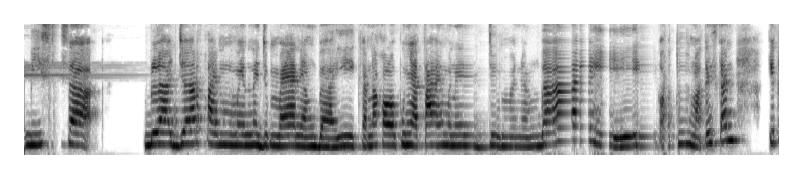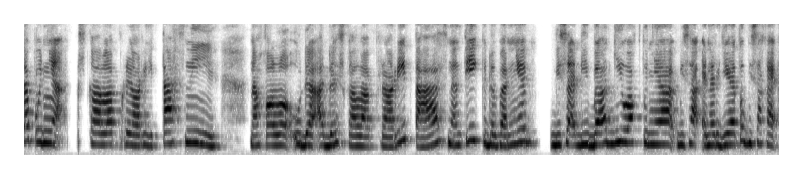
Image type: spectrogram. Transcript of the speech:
bisa belajar time management yang baik karena kalau punya time management yang baik otomatis kan kita punya skala prioritas nih. Nah, kalau udah ada skala prioritas nanti ke depannya bisa dibagi waktunya, bisa energinya tuh bisa kayak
